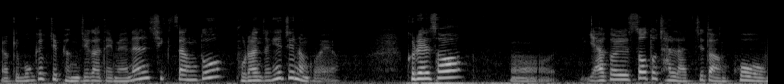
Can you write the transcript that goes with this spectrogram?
이렇게 목욕지 병지가 되면은 식상도 불안정해지는 거예요. 그래서 어, 약을 써도 잘 낫지도 않고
